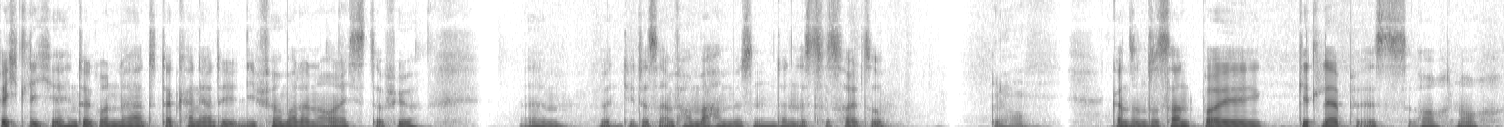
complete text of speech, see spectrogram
rechtliche Hintergründe hat, da kann ja die, die Firma dann auch nichts dafür. Ähm, wenn die das einfach machen müssen, dann ist das halt so. Genau. Ganz interessant bei GitLab ist auch noch,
